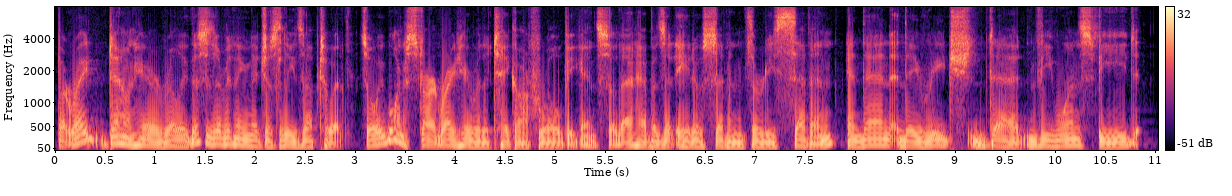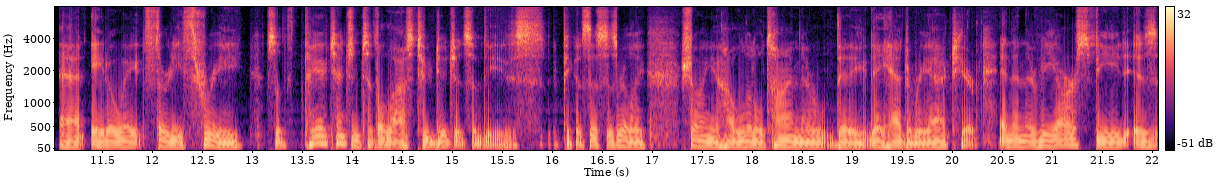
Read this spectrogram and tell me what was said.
But right down here, really, this is everything that just leads up to it. So we want to start right here where the takeoff roll begins. So that happens at 807.37. And then they reach that V1 speed at 808.33. So pay attention to the last two digits of these because this is really showing you how little time they, they had to react here. And then their VR speed is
